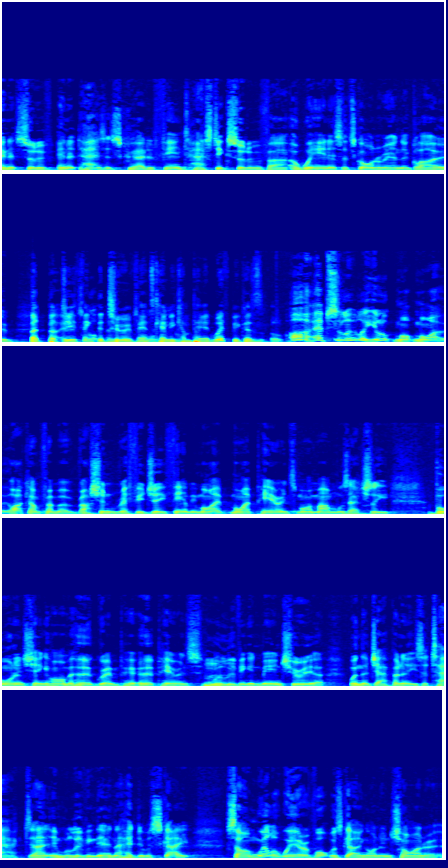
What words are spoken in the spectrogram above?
and it's sort of, and it has, it's created fantastic sort of uh, awareness. It's gone around the globe. But but Uh, do you think the two events can be compared with? Because Oh, absolutely. You look, my, my, I come from a Russian refugee family. My my parents, my mum was actually born in Shanghai. Her grandpa- her parents Hmm. were living in Manchuria when the Japanese attacked uh, and were living there, and they had to escape. So I'm well aware of what was going on in China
